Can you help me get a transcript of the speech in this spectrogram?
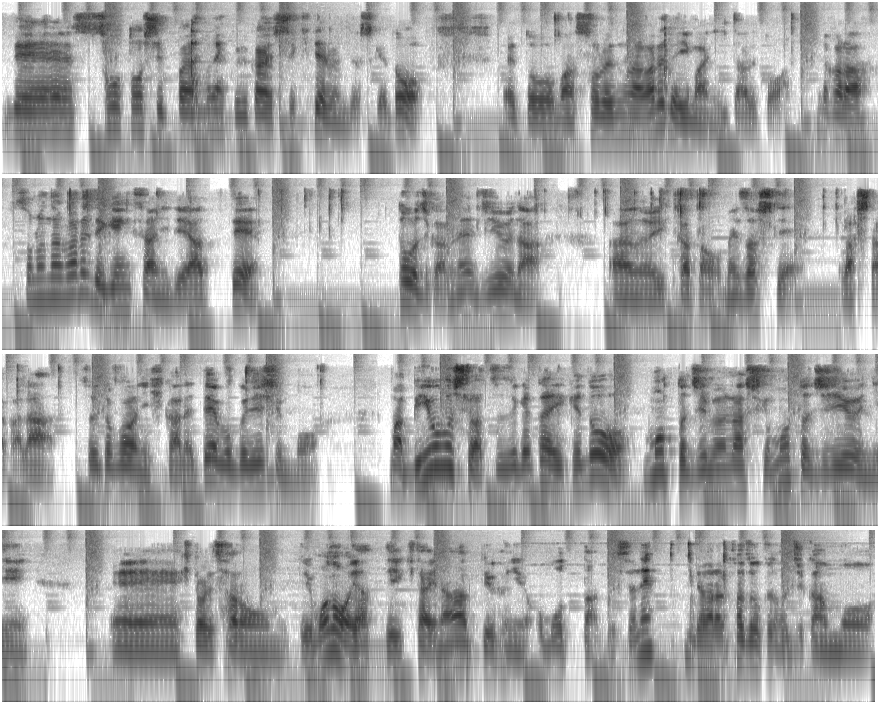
で、相当失敗もね、繰り返してきてるんですけど、えっと、まあ、それの流れで今に至ると。だから、その流れで元気さんに出会って、当時からね、自由なあの生き方を目指してらしたから、そういうところに惹かれて、僕自身も、まあ、美容師は続けたいけど、もっと自分らしく、もっと自由に、えー、一人サロンっていうものをやっていきたいなっていうふうに思ったんですよね。だから家族の時間も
